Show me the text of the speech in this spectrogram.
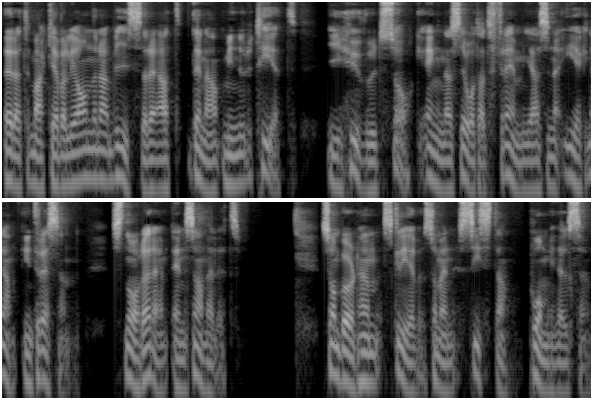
är att machiavellianerna visade att denna minoritet i huvudsak ägnar sig åt att främja sina egna intressen, snarare än samhället. Som Burnham skrev som en sista påminnelse.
